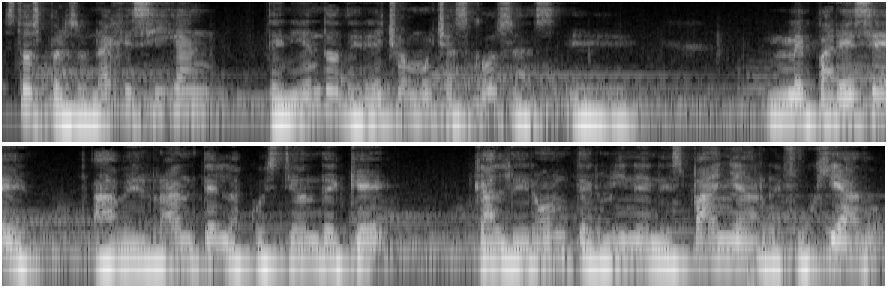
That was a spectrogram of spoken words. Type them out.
estos personajes sigan teniendo derecho a muchas cosas. Eh, me parece aberrante la cuestión de que Calderón termine en España refugiado.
